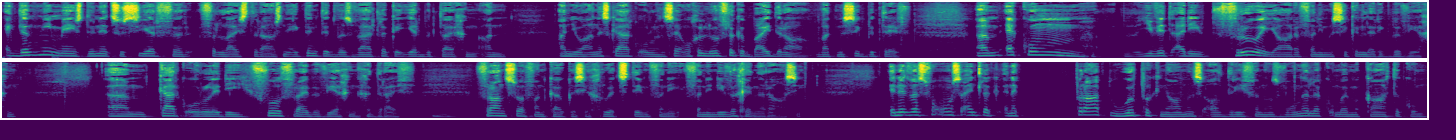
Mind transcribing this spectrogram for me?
ek dink nie mense doen dit so seer vir vir luisteraars nie. Ek dink dit was werklik 'n eerbetuiging aan aan Johannes Kerkorrel en sy ongelooflike bydrae wat musiek betref. Um ek kom jy weet uit die vroeë jare van die musiek en liriek beweging. Um Kerkorrel het die voelvry beweging gedryf. François van Cooke is die groot stem van die van die nuwe generasie. En dit was vir ons eintlik en ek praat hoop ek namens al drie van ons wonderlik om by mekaar te kom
